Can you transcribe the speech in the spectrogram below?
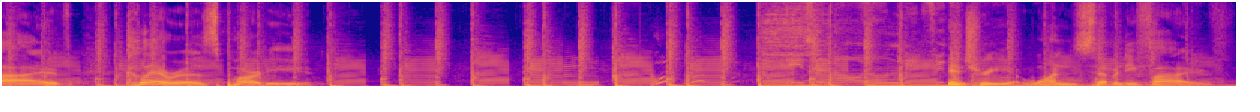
Live, Clara's Party. Entry 175.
